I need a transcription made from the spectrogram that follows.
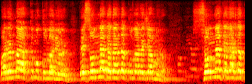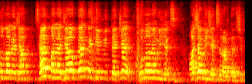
barınma hakkımı kullanıyorum. Ve sonuna kadar da kullanacağım bunu. Sonuna kadar da kullanacağım. Sen bana cevap vermediğin müddetçe kullanamayacaksın. Açamayacaksın arkadaşım.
